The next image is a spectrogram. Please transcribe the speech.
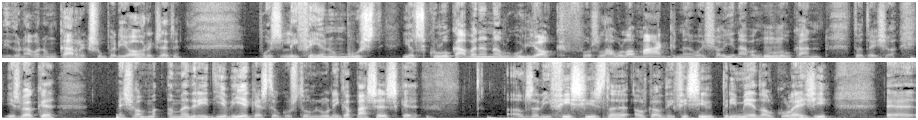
li donaven un càrrec superior, etc pues li feien un bust i els col·locaven en algun lloc, fos l'aula magna o això, i anaven mm. col·locant tot això. I es veu que això a Madrid hi havia aquest costum. L'únic que passa és que els edificis, de, l'edifici primer del col·legi eh,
